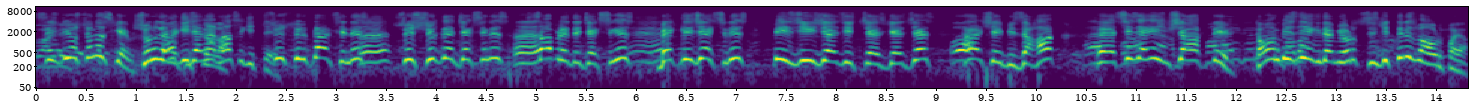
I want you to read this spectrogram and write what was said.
Siz diyorsunuz ki şunu demek gidenler istiyorlar. nasıl gitti? Siz Türklersiniz. He. Siz şükredeceksiniz. He. Sabredeceksiniz. Bekleyeceksiniz. Biz yiyeceğiz, içeceğiz, gezeceğiz. Her şey bize hak. Ee, size hiçbir şey hak değil. Tamam biz niye gidemiyoruz? Siz gittiniz mi Avrupa'ya?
